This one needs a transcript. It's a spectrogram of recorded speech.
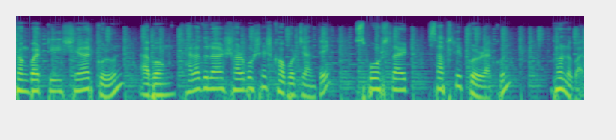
সংবাদটি শেয়ার করুন এবং খেলাধুলার সর্বশেষ খবর জানতে স্পোর্টস লাইট সাবস্ক্রাইব করে রাখুন। ধন্যবাদ।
